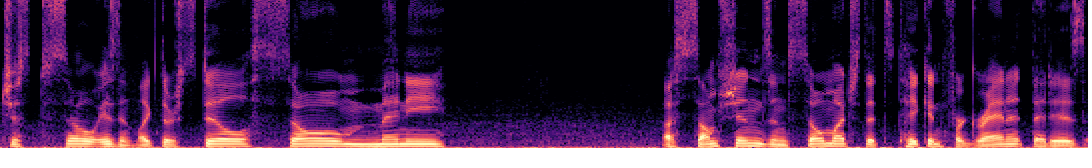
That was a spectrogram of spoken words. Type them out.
just so isn't. Like, there's still so many assumptions and so much that's taken for granted that is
